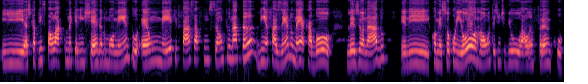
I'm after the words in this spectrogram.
E acho que a principal lacuna que ele enxerga no momento é um meia que faça a função que o Natan vinha fazendo, né? Acabou lesionado. Ele começou com Johan, ontem a gente viu o Alan Franco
